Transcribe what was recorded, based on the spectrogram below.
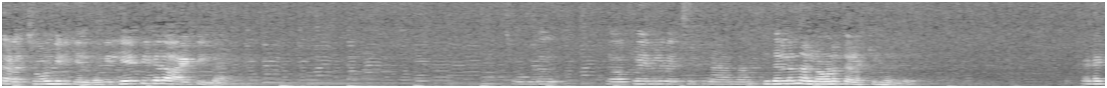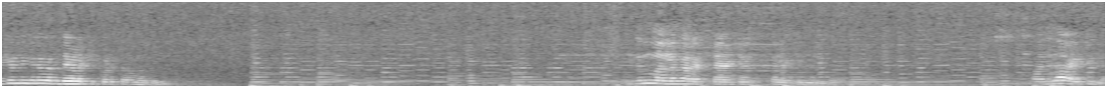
തിളച്ചുകൊണ്ടിരിക്കുന്നത്. വലിയ തീരതായിട്ടില്ല ചൂട് ലോ ഫ്ലെയിമിൽ വെച്ചിട്ട് ഇതെല്ലാം നല്ലോണം തിളയ്ക്കുന്നുണ്ട്. ഇടയ്ക്കൊന്ന് ഇങ്ങനെ വെറുതെ ഇളക്കി കൊടുത്താൽ മതി. ഇതും നല്ല കറക്റ്റായിട്ട് തിളയ്ക്കുന്നുണ്ട് വലുതായിട്ടില്ല.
